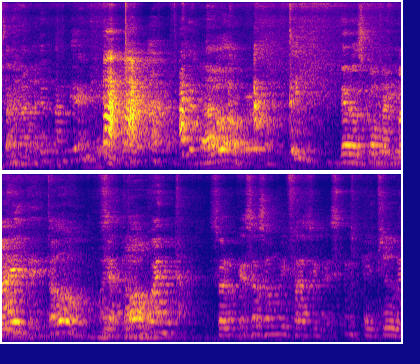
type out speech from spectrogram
Sanate también. De todo, de los comemais, de todo. O sea, todo cuenta. Solo que esas son muy fáciles. Qué chulo.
